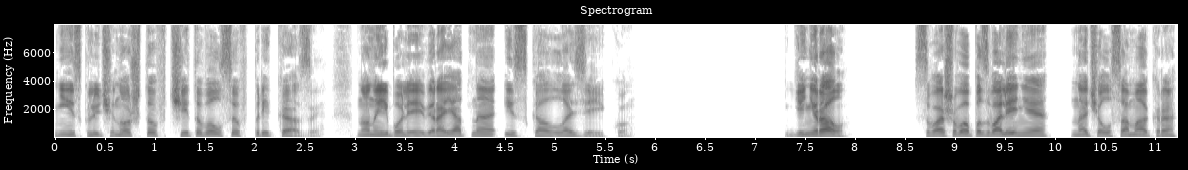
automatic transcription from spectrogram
Не исключено, что вчитывался в приказы, но наиболее вероятно искал лазейку. «Генерал, «С вашего позволения», — начал Самакра.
